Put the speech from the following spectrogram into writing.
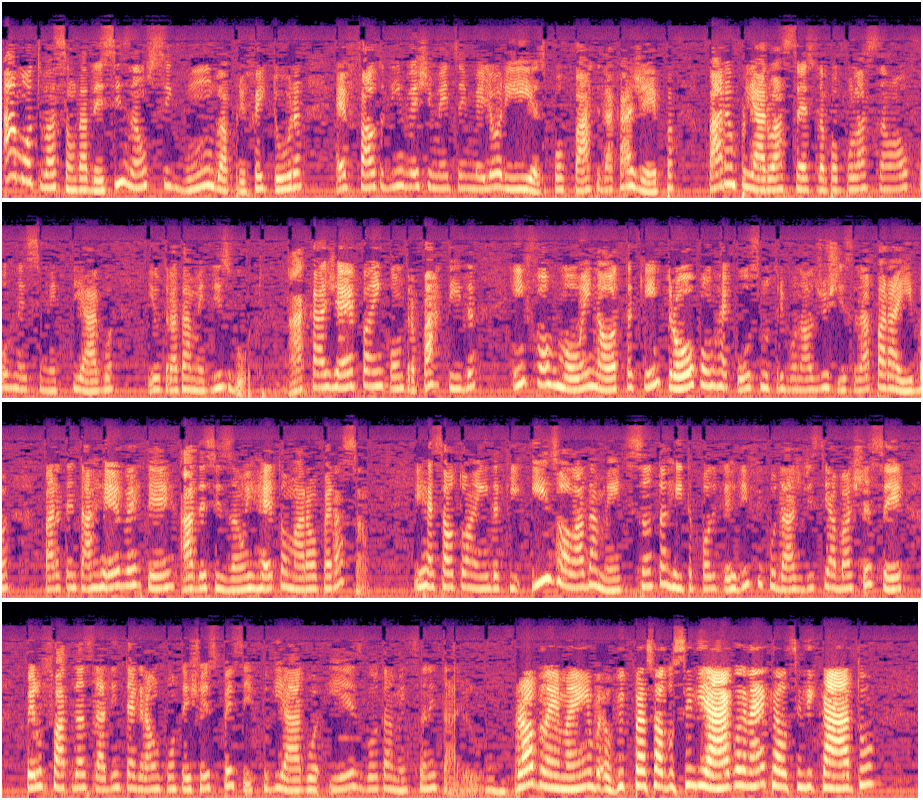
A motivação da decisão, segundo a prefeitura, é falta de investimentos em melhorias por parte da CAGEPA para ampliar o acesso da população ao fornecimento de água e o tratamento de esgoto. A CAGEPA, em contrapartida, informou em nota que entrou com um recurso no Tribunal de Justiça da Paraíba para tentar reverter a decisão e retomar a operação. E ressaltou ainda que, isoladamente, Santa Rita pode ter dificuldade de se abastecer pelo fato da cidade integrar um contexto específico de água e esgotamento sanitário. Problema, hein? Eu vi que o pessoal do Sindiágua, né, que é o sindicato,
